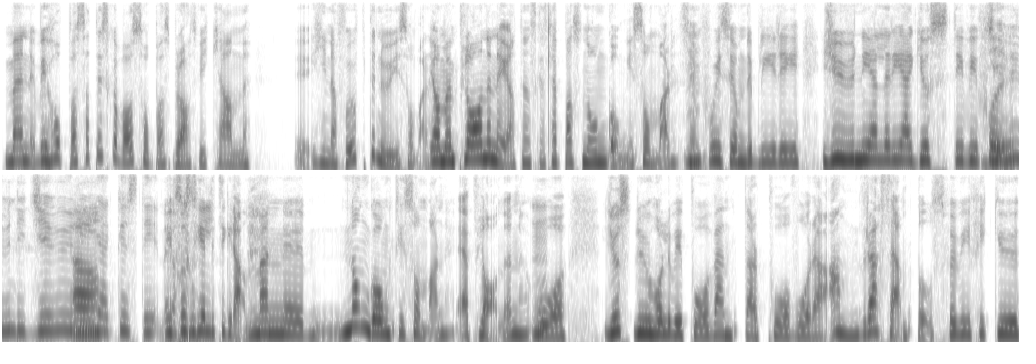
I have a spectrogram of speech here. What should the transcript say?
Men vi hoppas att det ska vara så pass bra att vi kan hinna få upp det nu i sommar. Ja, men planen är att den ska släppas någon gång i sommar. Sen Mm. får vi se om det blir i juni eller i augusti. Vi får, Juni, juli, Ja. augusti. Vi får se lite grann, men eh, någon gång till sommaren är planen. Mm. Och just nu håller vi på och väntar på våra andra samples. För vi fick ju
